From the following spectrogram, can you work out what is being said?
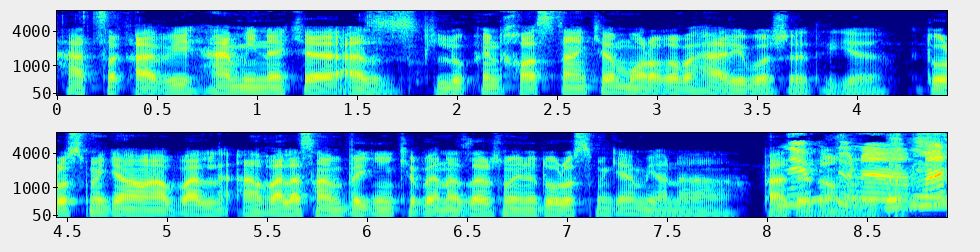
حدس قوی همینه که از لوپین خواستن که مراقب هری باشه دیگه. درست میگم اول اول از همه بگین که به نظرتون اینو درست میگم یا نه؟ بعد نمی‌دونم. من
